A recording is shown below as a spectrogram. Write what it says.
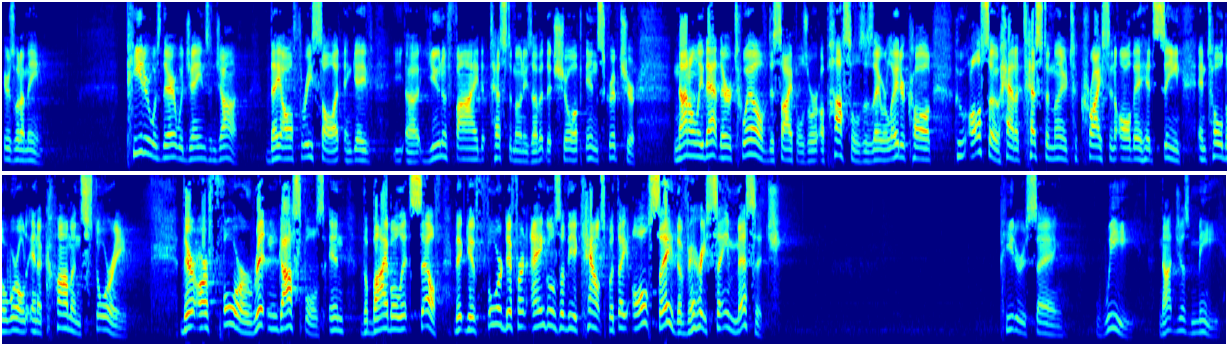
Here's what I mean Peter was there with James and John. They all three saw it and gave uh, unified testimonies of it that show up in Scripture. Not only that, there are 12 disciples or apostles, as they were later called, who also had a testimony to Christ and all they had seen and told the world in a common story. There are four written gospels in the Bible itself that give four different angles of the accounts, but they all say the very same message. Peter is saying, We, not just me,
